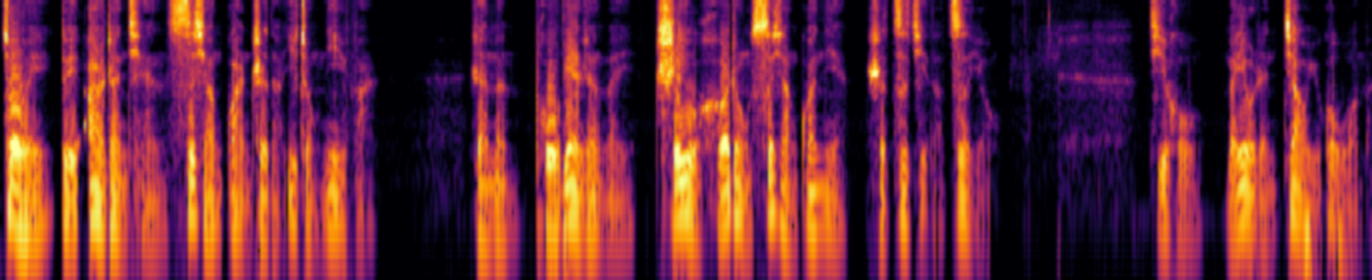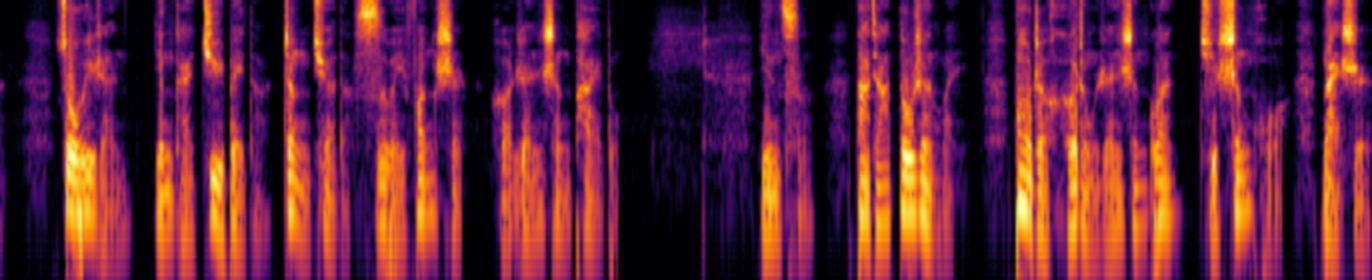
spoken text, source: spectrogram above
作为对二战前思想管制的一种逆反，人们普遍认为持有何种思想观念是自己的自由。几乎。没有人教育过我们，作为人应该具备的正确的思维方式和人生态度。因此，大家都认为，抱着何种人生观去生活，乃是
